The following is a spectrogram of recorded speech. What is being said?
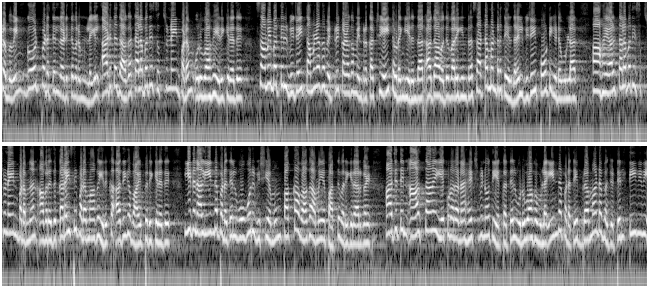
பிரபுவின் கோட் படத்தில் நடித்து வரும் நிலையில் அடுத்ததாக தளபதி சிக்ஸ்டி நைன் படம் உருவாக இருக்கிறது. சமீபத்தில் விஜய் தமிழக வெற்றி கழகம் என்ற கட்சியை தொடங்கியிருந்தார். அதாவது வருகின்ற சட்டமன்ற தேர்தலில் விஜய் போட்டியிட உள்ளார். ஆகையால் தளபதி சிக்ஸ்டி நைன் படம் தான் அவரது கடைசி படமாக இருக்க அதிக வாய்ப்பு இருக்கிறது. இதனால் இந்த படத்தில் ஒவ்வொரு விஷயமும் பக்காவாக அமைய பார்த்து வருகிறார்கள். அஜித்தின் ஆஸ்தான இயக்குனரான ஹெச் வினோத் இயக்கத்தில் உருவாக உள்ள இந்த படத்தை பிரம்மாண்ட பட்ஜெட்டில் டிவிவி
